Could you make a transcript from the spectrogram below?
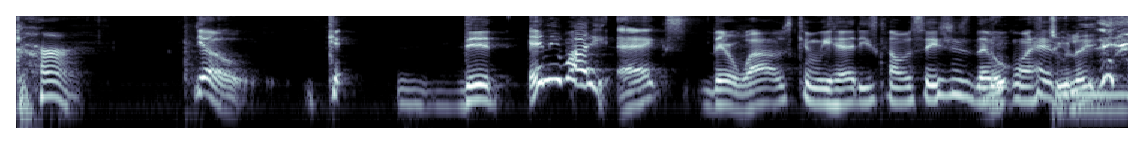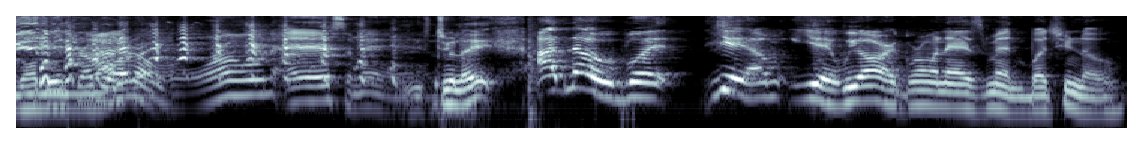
current. Yo, can, did anybody ask their wives? Can we have these conversations that Nope, we're gonna have? too late. You gonna be. Grown ass man. It's too late. I know, but yeah, I'm, yeah, we are grown ass men, but you know.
